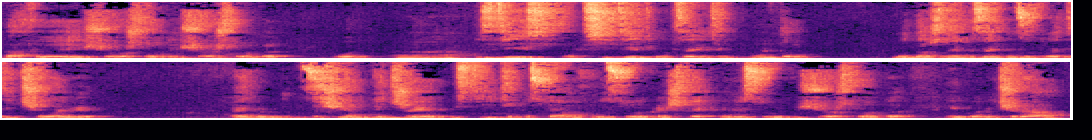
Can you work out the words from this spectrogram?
кафе, еще что-то, еще что-то, вот э, здесь вот сидеть вот за этим пультом, мы должны обязательно заплатить человеку. А я говорю, зачем? Диджея пустите, пускай он рисует, хэштег нарисует, еще что-то. Вечерам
